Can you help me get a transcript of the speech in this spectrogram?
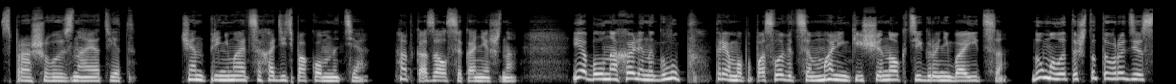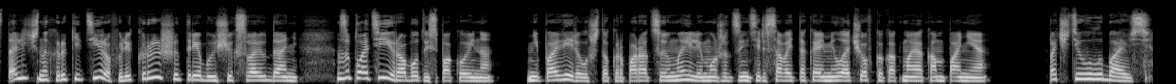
Спрашиваю, зная ответ. Чен принимается ходить по комнате. Отказался, конечно. Я был нахален и глуп. Прямо по пословице «маленький щенок тигра не боится». Думал, это что-то вроде столичных ракетиров или крыши, требующих свою дань. Заплати и работай спокойно. Не поверил, что корпорацию Мэйли может заинтересовать такая мелочевка, как моя компания. Почти улыбаюсь.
